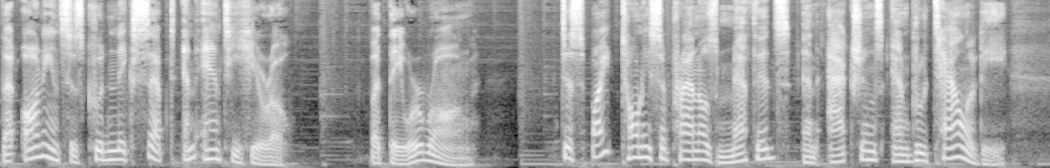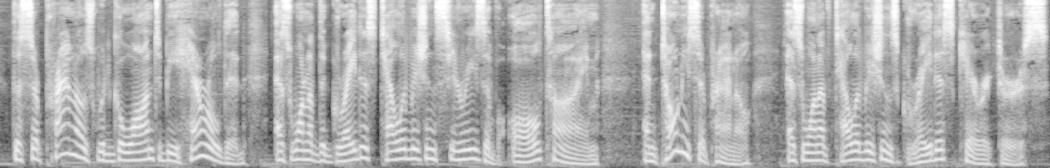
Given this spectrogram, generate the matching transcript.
that audiences couldn't accept an anti hero. But they were wrong. Despite Tony Soprano's methods and actions and brutality, The Sopranos would go on to be heralded as one of the greatest television series of all time, and Tony Soprano as one of television's greatest characters.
